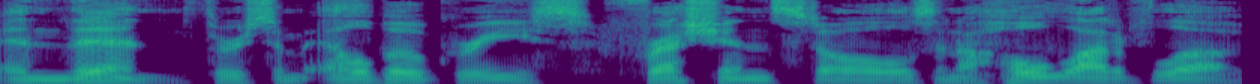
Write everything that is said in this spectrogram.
And then, through some elbow grease, fresh installs, and a whole lot of love,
